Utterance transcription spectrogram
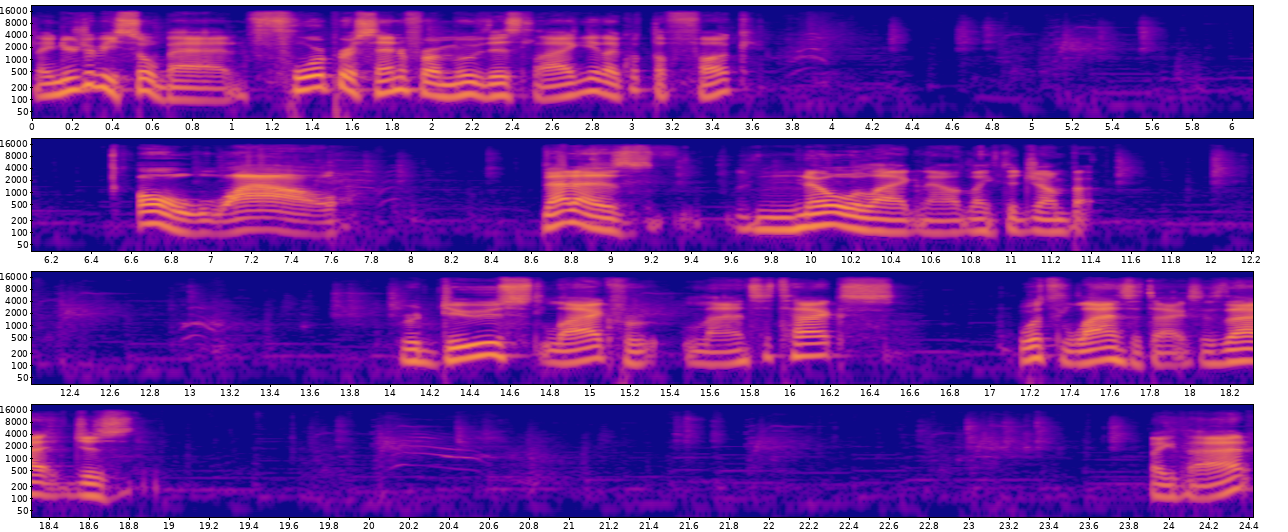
Like, neutral be so bad. 4% for a move this laggy? Like, what the fuck? Oh, wow. That has no lag now, like the jump. Reduced lag for lance attacks? What's lance attacks? Is that just... Like that?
